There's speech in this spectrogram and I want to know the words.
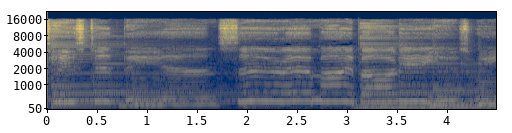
tasted the answer, and my body is weak.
